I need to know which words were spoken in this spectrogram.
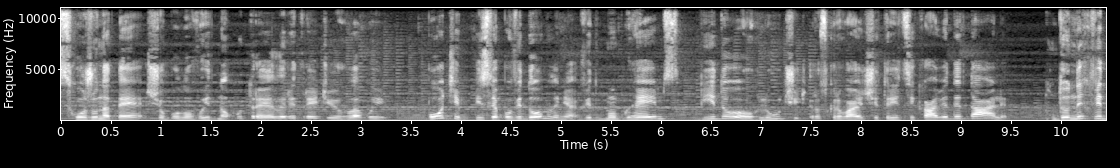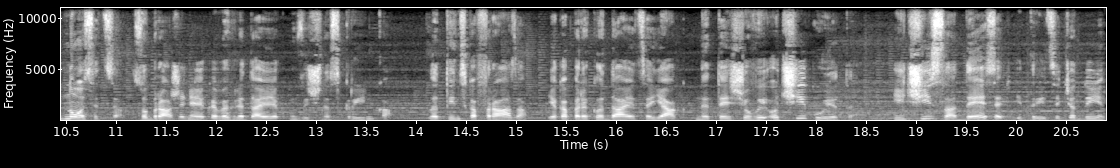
схожу на те, що було видно у трейлері третьої глави. Потім, після повідомлення від Mob Games, відео глючить, розкриваючи три цікаві деталі. До них відносяться зображення, яке виглядає як музична скринька, латинська фраза, яка перекладається як не те, що ви очікуєте, і числа 10 і 31.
